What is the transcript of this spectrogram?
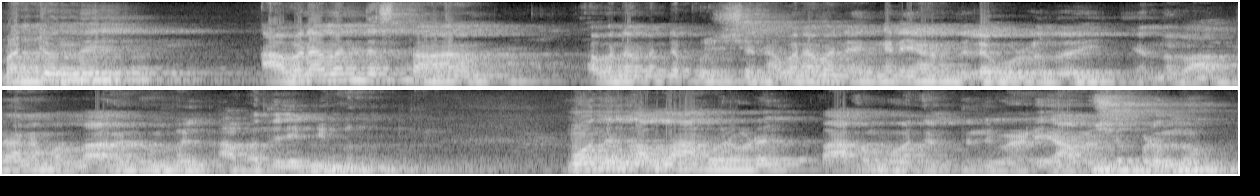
മറ്റൊന്ന് അവനവന്റെ സ്ഥാനം അവനവന്റെ പൊസിഷൻ അവനവൻ എങ്ങനെയാണ് നിലകൊള്ളുന്നത് എന്ന വാഗ്ദാനം അള്ളാഹുവിന് മുമ്പിൽ അവതരിപ്പിക്കുന്നു. മൂന്ന് അള്ളാഹുവിനോട് പാപമോചനത്തിന് വേണ്ടി ആവശ്യപ്പെടുന്നു.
